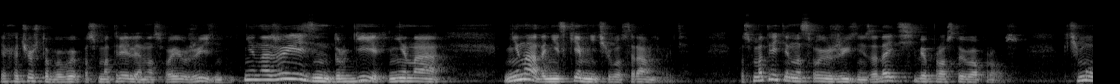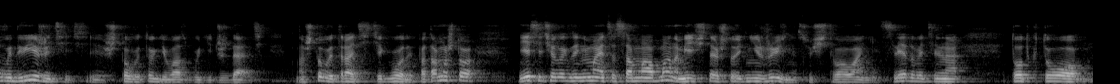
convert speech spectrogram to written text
Я хочу, чтобы вы посмотрели на свою жизнь, не на жизнь других, не на... Не надо ни с кем ничего сравнивать. Посмотрите на свою жизнь и задайте себе простой вопрос. К чему вы движетесь и что в итоге вас будет ждать? На что вы тратите годы? Потому что если человек занимается самообманом, я считаю, что это не жизнь, а существование. Следовательно, тот, кто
